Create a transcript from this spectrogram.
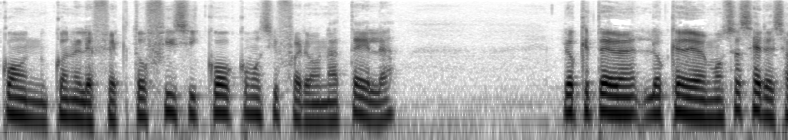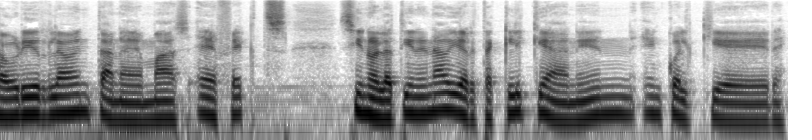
con, con el efecto físico como si fuera una tela, lo que, lo que debemos hacer es abrir la ventana de Mass Effects. Si no la tienen abierta, cliquean en, en cualquier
